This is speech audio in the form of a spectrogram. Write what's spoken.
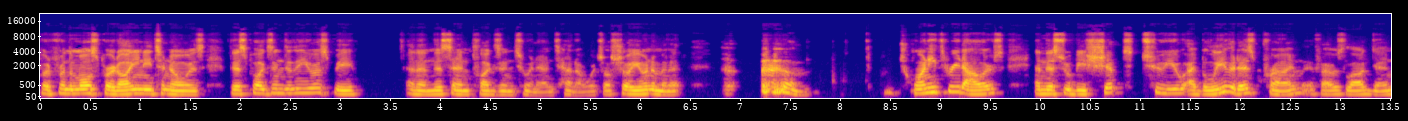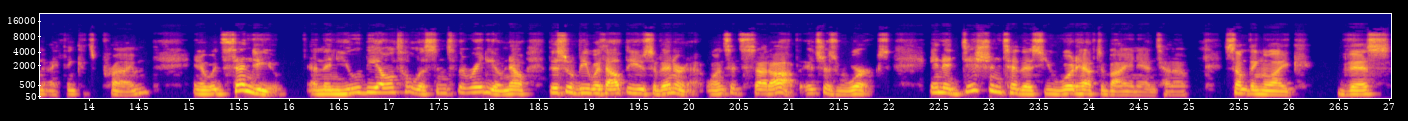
but for the most part, all you need to know is this plugs into the USB, and then this end plugs into an antenna, which I'll show you in a minute. $23 and this would be shipped to you i believe it is prime if i was logged in i think it's prime and it would send to you and then you would be able to listen to the radio. Now, this would be without the use of internet. Once it's set up, it just works. In addition to this, you would have to buy an antenna, something like this.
